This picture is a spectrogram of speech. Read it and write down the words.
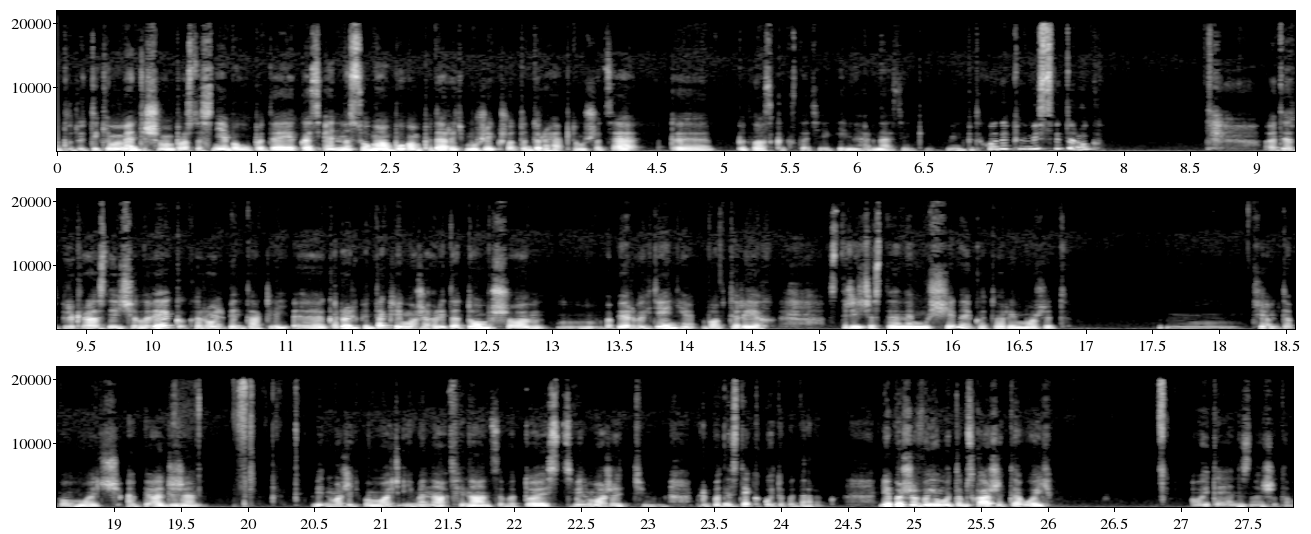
будуть такі моменти, що вам просто з неба упаде якась енна сума, або вам подарить мужик щось дороге. Тому що це, е, будь ласка, кстати, який він гарнесенький. Він підходить під мій світерок. Этот прекрасный человек, король Пентаклей. Э, Король Пентаклей может говорить о том, что, во-первых, деньги, во-вторых, встреча с данным мужчиной, который может чем-то помочь. Опять же, він може помочь именно финансово, то есть він може м, преподнести какой-то подарок. Либо же ви йому там скажете, ой, ой, та я не знаю, що там,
